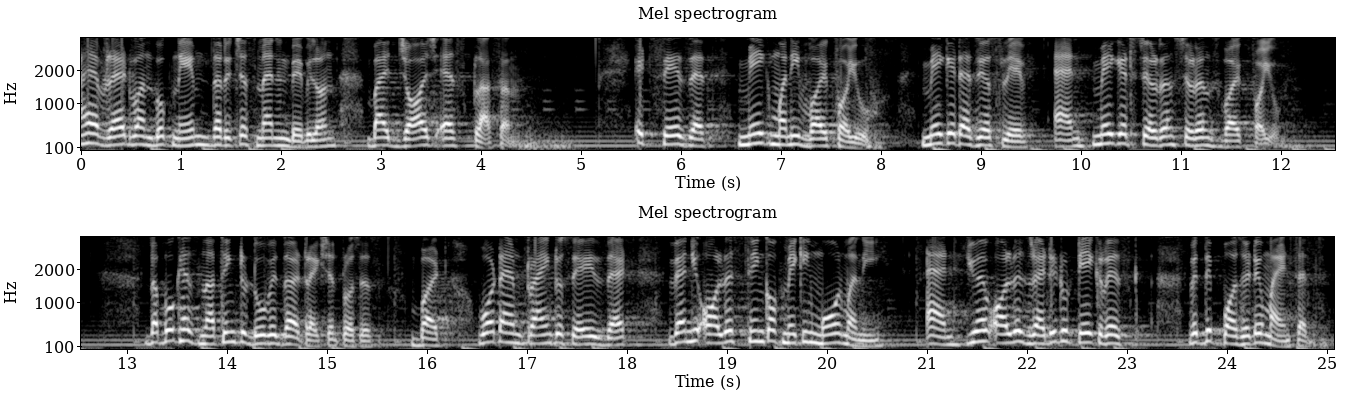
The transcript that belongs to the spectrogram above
I have read one book named The Richest Man in Babylon by George S. Clason. It says that make money work for you, make it as your slave, and make its children's children's work for you. The book has nothing to do with the attraction process, but what I am trying to say is that when you always think of making more money and you have always ready to take risk with the positive mindset,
